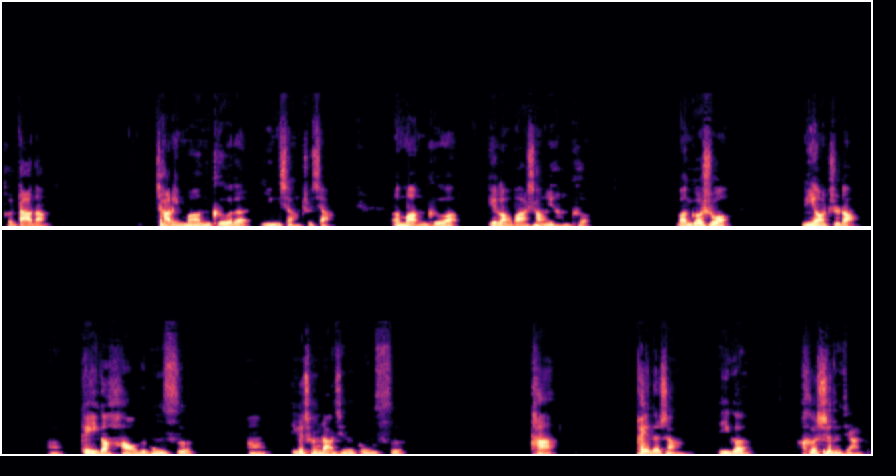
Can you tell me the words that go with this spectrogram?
和搭档查理芒格的影响之下，呃，芒格给老八上了一堂课。芒格说：“你要知道啊，给一个好的公司啊，一个成长型的公司，它配得上一个合适的价格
